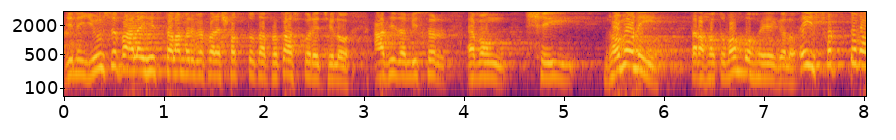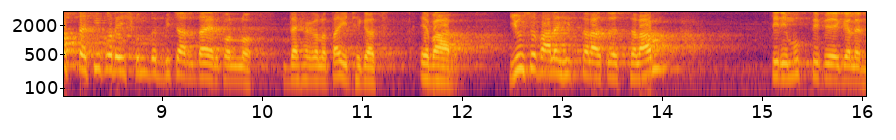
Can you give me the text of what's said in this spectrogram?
যিনি ইউসুফ আলাইহিস সালামের ব্যাপারে সত্যতা প্রকাশ করেছিল, আজিজা মিসর এবং সেই তারা হতভম্ব হয়ে গেল। এই ছোট্ট বাচ্চা কি করে এই সুন্দর বিচার দায়ের করল? দেখা গেল তাই ঠিক আছে। এবার ইউসুফ আলহিসাল্লাম তিনি মুক্তি পেয়ে গেলেন।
